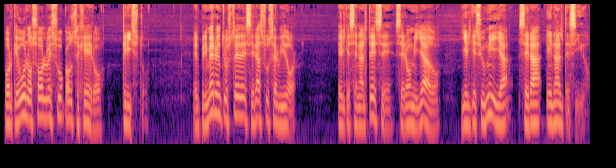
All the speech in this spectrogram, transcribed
porque uno solo es su consejero, Cristo. El primero entre ustedes será su servidor. El que se enaltece será humillado, y el que se humilla será enaltecido.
